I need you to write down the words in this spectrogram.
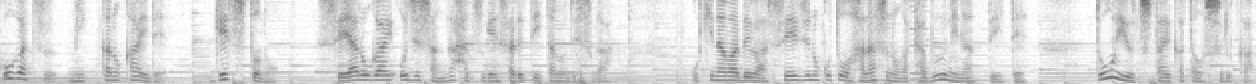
5月3日の回でゲストのセヤロガイおじさんが発言されていたのですが沖縄では政治のことを話すのがタブーになっていてどういう伝え方をするか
